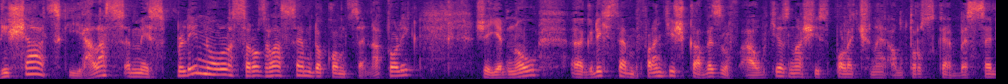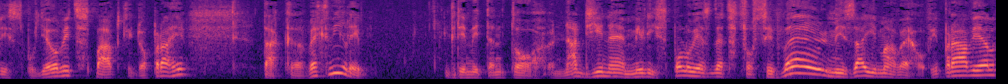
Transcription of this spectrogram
lišácký hlas mi splynul s rozhlasem dokonce natolik, že jednou, když jsem Františka vezl v autě z naší společné autorské besedy z Budějovic zpátky do Prahy, tak ve chvíli, kdy mi tento nadjiné milý spolujezdec co si velmi zajímavého vyprávěl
